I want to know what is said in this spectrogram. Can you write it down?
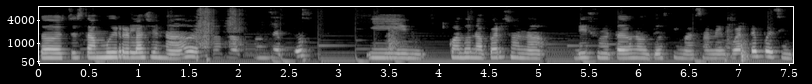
todo esto está muy relacionado, estos dos conceptos, y cuando una persona disfruta de una autoestima sana y fuerte, pues sin,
